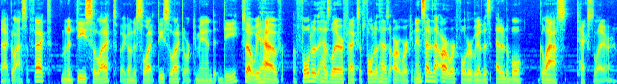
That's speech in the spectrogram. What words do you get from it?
that glass effect. I'm going to deselect by going to select, deselect, or command D. So we have a folder that has layer effects, a folder that has artwork, and inside of that artwork folder, we have this editable glass text layer.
